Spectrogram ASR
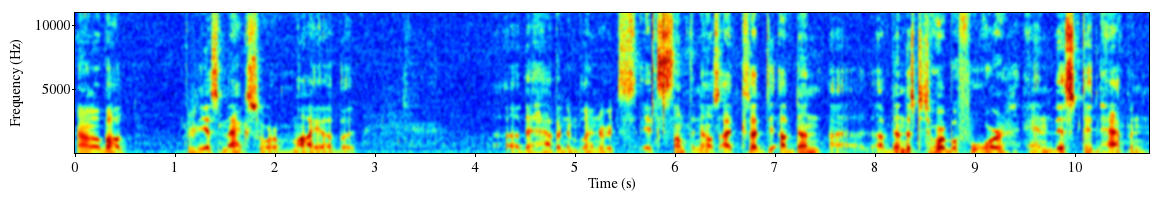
I don't know about 3ds Max or Maya, but uh, that happened in Blender, it's it's something else. I because I have done uh, I've done this tutorial before, and this didn't happen,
